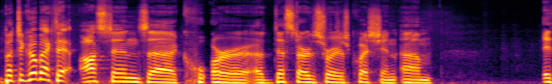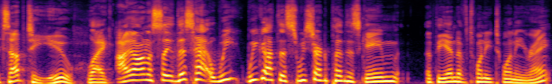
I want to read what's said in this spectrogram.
But to go back to Austin's uh, qu- or uh, Death Star Destroyer's question, um, it's up to you. Like I honestly, this ha- we we got this. We started playing this game at the end of 2020, right?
